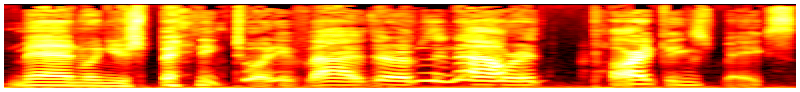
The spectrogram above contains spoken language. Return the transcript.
man, when you're spending 25 dirhams an hour at parking space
